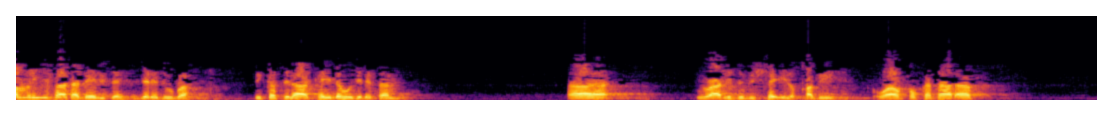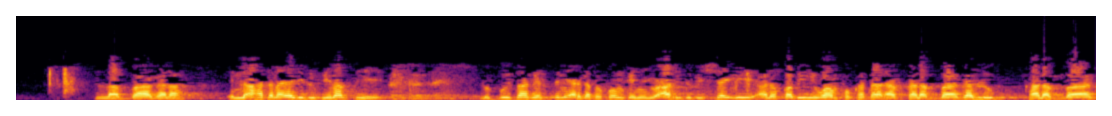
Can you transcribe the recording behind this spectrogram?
أمري إفاك ديبته جردوبة بكسلا كيده جرسان آه يعرض بالشيء القبيح. وأنفكتها الآف. لباق له. إن أحدنا يجد في نفسه لبو إساك يستني أرقى تكون كن يعرض بالشيء القبيح وأنفكتها الآف كلباق له كلباق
